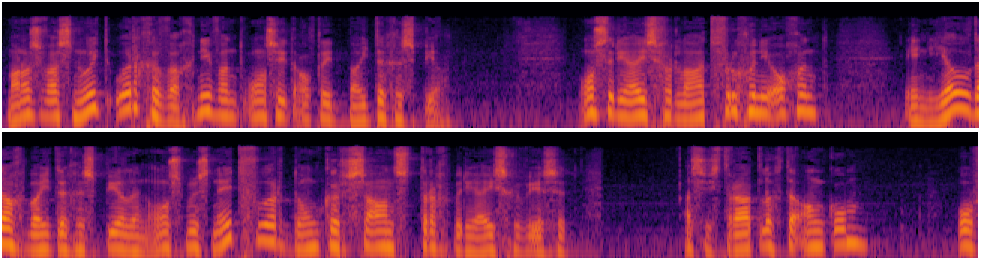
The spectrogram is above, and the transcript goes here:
maar ons was nooit oorgewig nie want ons het altyd buite gespeel. Ons het die huis verlaat vroeg in die oggend en heeldag buite gespeel en ons moes net voor donker saans terug by die huis gewees het as die straatligte aankom of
